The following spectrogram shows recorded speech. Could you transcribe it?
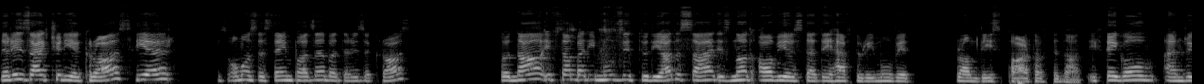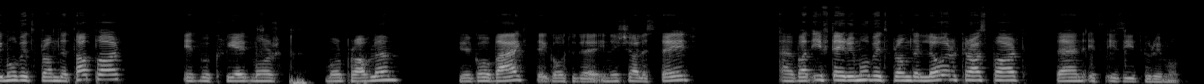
there is actually a cross here. It's almost the same puzzle, but there is a cross. So now if somebody moves it to the other side, it's not obvious that they have to remove it from this part of the knot. If they go and remove it from the top part, it will create more, more problem. If you go back, they go to the initial stage. Uh, but if they remove it from the lower cross part, then it's easy to remove it.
